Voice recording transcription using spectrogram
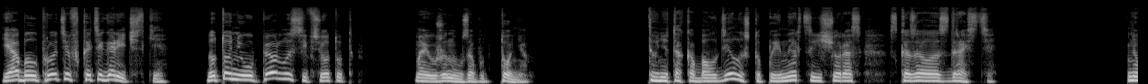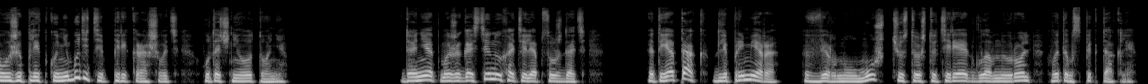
Я был против категорически. Но Тоня уперлась, и все тут. Мою жену зовут Тоня. Тоня так обалдела, что по инерции еще раз сказала «здрасте». «Но вы же плитку не будете перекрашивать?» — уточнила Тоня. «Да нет, мы же гостиную хотели обсуждать. Это я так, для примера», — ввернул муж, чувствуя, что теряет главную роль в этом спектакле.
